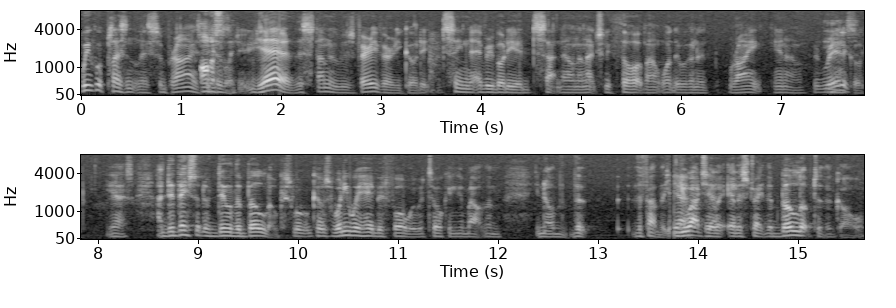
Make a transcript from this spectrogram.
We were pleasantly surprised. Honestly? because, yeah, the standard was very, very good. It seemed that everybody had sat down and actually thought about what they were going to write, you know, really yes. good. Yes. And did they sort of do the build-up? Because when you were here before, we were talking about them, you know, the, the fact that Yeah, you actually yeah. illustrate the build-up to the goal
